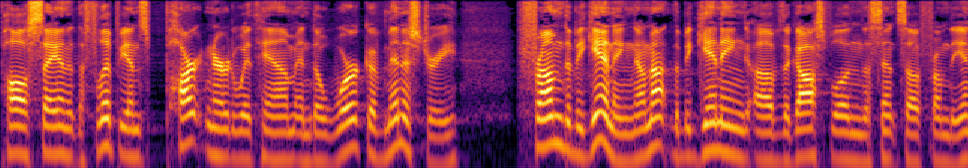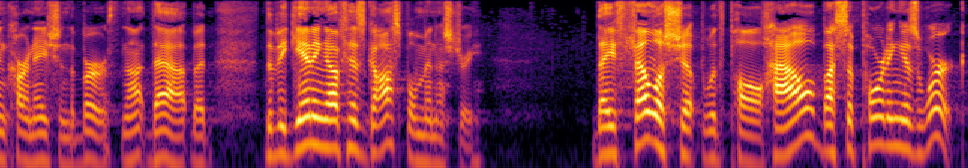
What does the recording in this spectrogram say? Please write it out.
Paul's saying that the Philippians partnered with him in the work of ministry from the beginning. Now, not the beginning of the gospel in the sense of from the incarnation, the birth, not that, but the beginning of his gospel ministry. They fellowshipped with Paul. How? By supporting his work,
